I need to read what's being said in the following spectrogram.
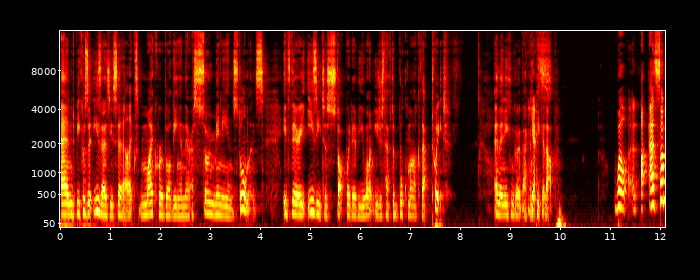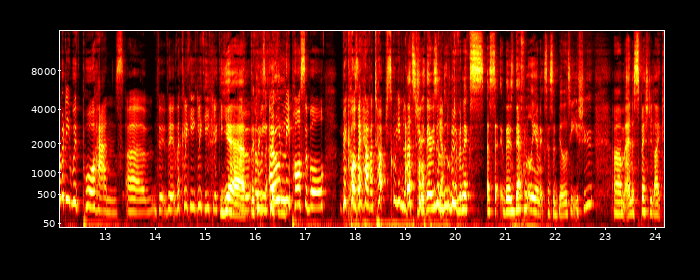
And because it is, as you said, Alex, microblogging and there are so many installments, it's very easy to stop whenever you want. You just have to bookmark that tweet and then you can go back and pick it up. Well, as somebody with poor hands, um, the, the the clicky clicky clicky, Yeah, uh, the it was clicky, clicky. only possible because I have a touch screen laptop. That's true. There is a Yeah. little bit of an ex- acce- there's definitely an accessibility issue, um, and especially like,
